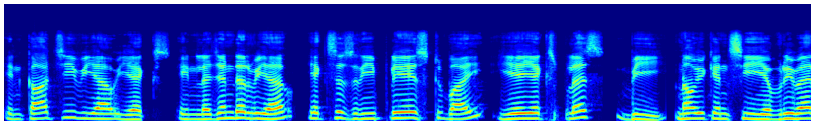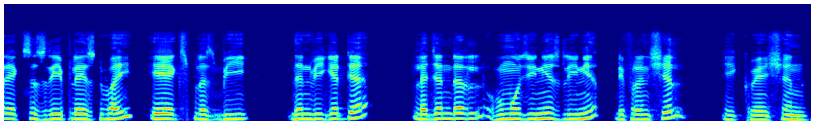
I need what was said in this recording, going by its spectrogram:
In Cauchy we have x. In Legendre we have x is replaced by ax plus b. Now you can see everywhere x is replaced by ax plus b. Then we get a Legendre homogeneous linear differential equation.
